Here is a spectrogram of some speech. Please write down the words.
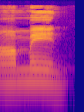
ఆమెన్.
